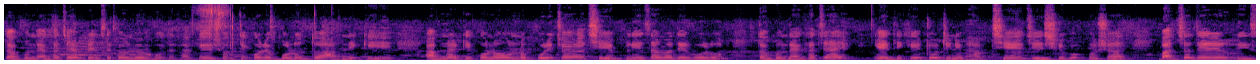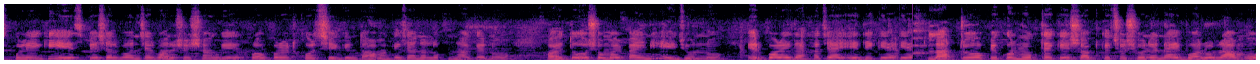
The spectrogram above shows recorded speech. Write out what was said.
তখন দেখা যায় প্রিন্সিপাল ম্যাম বলতে থাকে, সত্যি করে বলুন তো আপনি কে? আপনার কি কোনো অন্য পরিচয় আছে? প্লিজ আমাদের বলুন। তখন দেখা যায় এদিকে টোটিনি ভাবছে যে শিবপ্রসাদ বাচ্চাদের স্কুলে গিয়ে স্পেশাল ব্রাঞ্চের মানুষের সঙ্গে কোঅপারেট করছে কিন্তু আমাকে জানালো না কেন? হয়তো সময় পাইনি এই জন্য এরপরে দেখা যায় এদিকে লাট্টু ও পিকুর মুখ থেকে সব কিছু শুনে নেয় বলরাম ও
